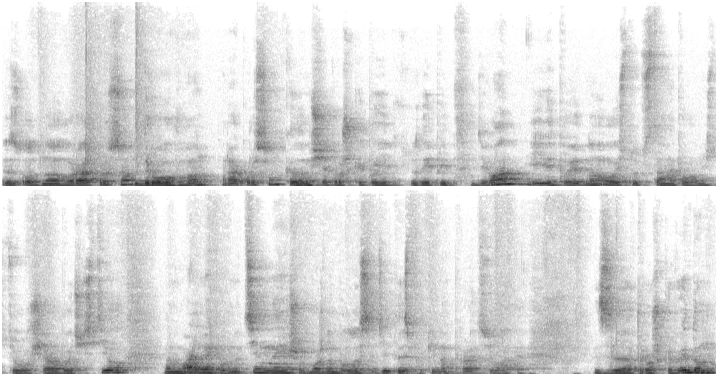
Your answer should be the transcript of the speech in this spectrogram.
з одного ракурсу, з другого ракурсу. Килим ще трошки поїде туди під диван, і відповідно ось тут стане повністю ще робочий стіл, нормальний, повноцінний, щоб можна було сидіти спокійно працювати. З трошки видом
